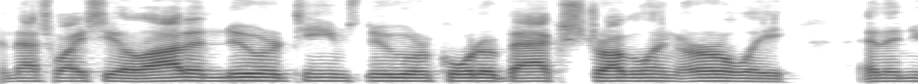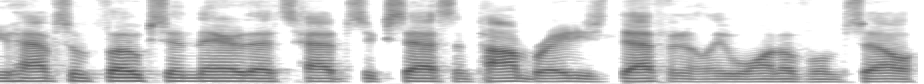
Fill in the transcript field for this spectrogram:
and that's why you see a lot of newer teams, newer quarterbacks struggling early And then you have some folks in there that's had success, and Tom Brady's definitely one of them. So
